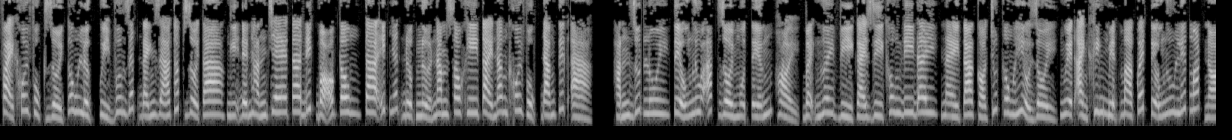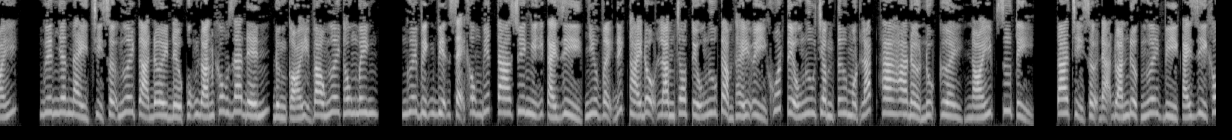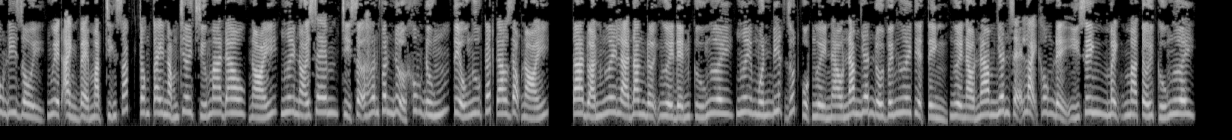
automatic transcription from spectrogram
Phải khôi phục rồi công lực, quỷ vương rất đánh giá thấp rồi ta, nghĩ đến hắn che ta đích võ công, ta ít nhất được nửa năm sau khi tài năng khôi phục, đáng tiếc à. Hắn rút lui, tiểu ngưu ác rồi một tiếng, hỏi, vậy ngươi vì cái gì không đi đây? Này ta có chút không hiểu rồi. Nguyệt ảnh khinh miệt mà quét tiểu ngưu liếc mắt, nói, Nguyên nhân này chỉ sợ ngươi cả đời đều cũng đoán không ra đến, đừng có ý vào ngươi thông minh. Ngươi vĩnh viễn sẽ không biết ta suy nghĩ cái gì, như vậy đích thái độ làm cho tiểu ngưu cảm thấy ủy khuất. Tiểu ngưu trầm tư một lát, ha ha nở nụ cười, nói, sư tỷ Ta chỉ sợ đã đoán được ngươi vì cái gì không đi rồi. Nguyệt ảnh vẻ mặt chính xác, trong tay nắm chơi chứ ma đao, nói, ngươi nói xem, chỉ sợ hơn phân nửa không đúng. Tiểu ngưu cất cao giọng nói, Ta đoán ngươi là đang đợi người đến cứu ngươi, ngươi muốn biết rốt cuộc người nào nam nhân đối với ngươi thiệt tình, người nào nam nhân sẽ lại không để ý sinh mệnh mà tới cứu ngươi.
